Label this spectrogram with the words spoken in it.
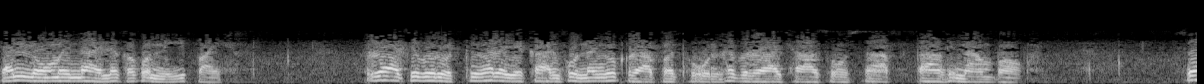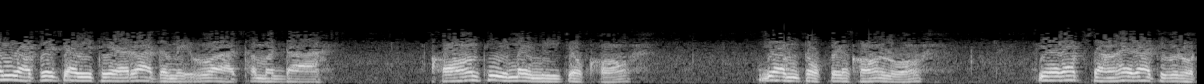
ฉันลงไม่ได้แล้วเขาก็หนีไป ราชบุรุษคือข้าราชการผู้นั้นก็กราบประทูลให้พระราชาทรงทราบตามที่นางบอกสำหรับพระเจ้าวิเทหราชมีว่าธรรมดาของที่ไม่มีเจ้าของ ย่อมตกเป็นของหลวงจึงรับสั่งให้ราชบุรุษ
